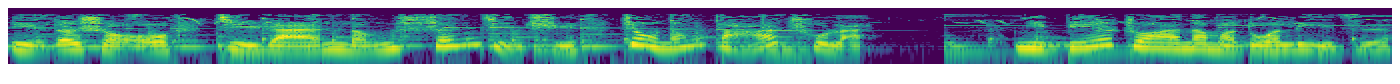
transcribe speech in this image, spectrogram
你的手既然能伸进去，就能拔出来。你别抓那么多栗子，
